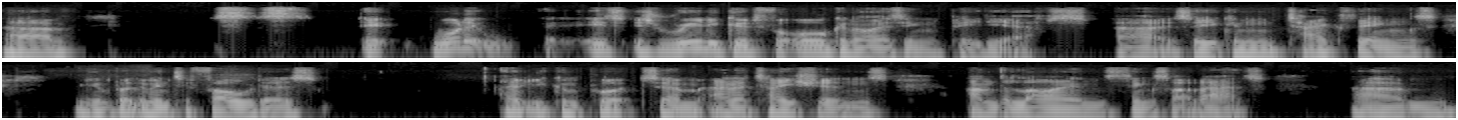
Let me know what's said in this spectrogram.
Um, it what it is is really good for organizing PDFs. Uh, so you can tag things, you can put them into folders, uh, you can put um, annotations, underlines, things like that. Um,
